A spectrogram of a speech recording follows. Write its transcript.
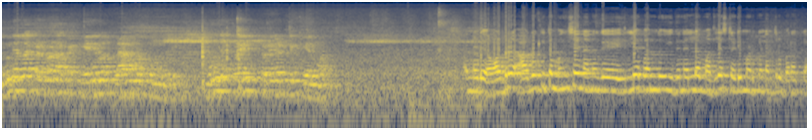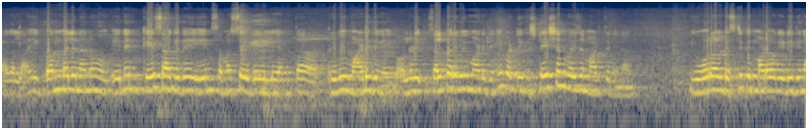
ಇವನ್ನೆಲ್ಲ ಪ್ಲಾನ್ ಮಾಡ್ಕೊಂಡ್ರಿ ಮುಂದೆ ಕ್ಲೈಂಟ್ ತಡೆಗಟ್ಟಲಿಕ್ಕೆ ಏನು ಮಾಡ್ತೀವಿ? ನೋಡಿ ಆರ್ಡ್ರ್ ಆಗೋಕ್ಕಿಂತ ಮುಂಚೆ ನನಗೆ ಇಲ್ಲೇ ಬಂದು ಇದನ್ನೆಲ್ಲ ಮೊದಲೇ ಸ್ಟಡಿ ಮಾಡ್ಕೊಂಡಂತೂ ಬರೋಕ್ಕಾಗಲ್ಲ. ಈಗ ಬಂದ ಮೇಲೆ ನಾನು ಏನೇನು ಕೇಸ್ ಆಗಿದೆ, ಏನು ಸಮಸ್ಯೆ ಇದೆ ಇಲ್ಲಿ ಅಂತ ರಿವ್ಯೂ ಮಾಡಿದ್ದೀನಿ. ಈಗ ಆಲ್ರೆಡಿ ಸ್ವಲ್ಪ ರಿವ್ಯೂ ಮಾಡಿದ್ದೀನಿ ಬಟ್ ಈಗ ಸ್ಟೇಷನ್ ವೈಸೇ ಮಾಡ್ತೀನಿ ನಾನು. ಈ ಓವರ್ ಆಲ್ ಇದು ಮಾಡುವಾಗ ಇಡೀ ದಿನ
